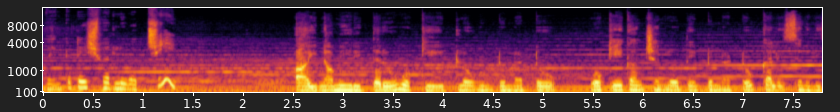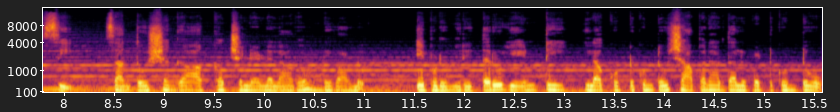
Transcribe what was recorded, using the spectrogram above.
వెంకటేశ్వర్లు వచ్చి అయినా మీరిద్దరూ ఒకే ఇంట్లో ఉంటున్నట్టు ఒకే కంచంలో తింటున్నట్టు కలిసిమెలిసి సంతోషంగా అక్క చెల్లెళ్ళలాగా ఉండేవాళ్ళు. ఇప్పుడు మీరిద్దరూ ఏంటి ఇలా కొట్టుకుంటూ శాపనార్థాలు పెట్టుకుంటూ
